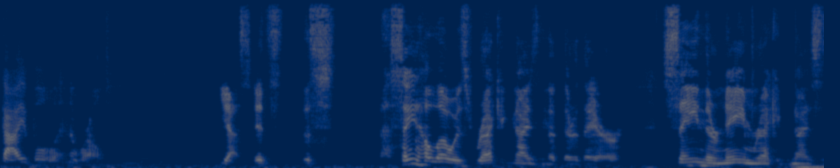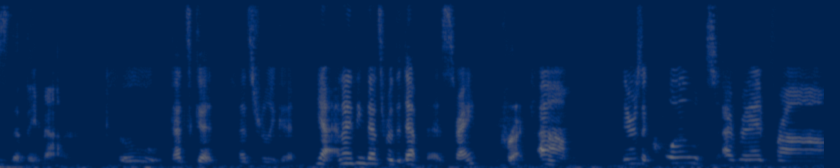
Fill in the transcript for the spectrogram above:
valuable in the world. Yes, it's this saying hello is recognizing that they're there. Saying their name recognizes that they matter. Ooh, that's good. That's really good. Yeah, and I think that's where the depth is, right? Correct. Um, there's a quote I read from,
